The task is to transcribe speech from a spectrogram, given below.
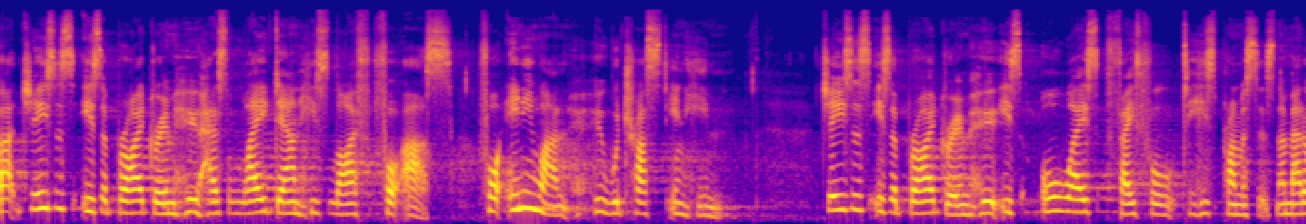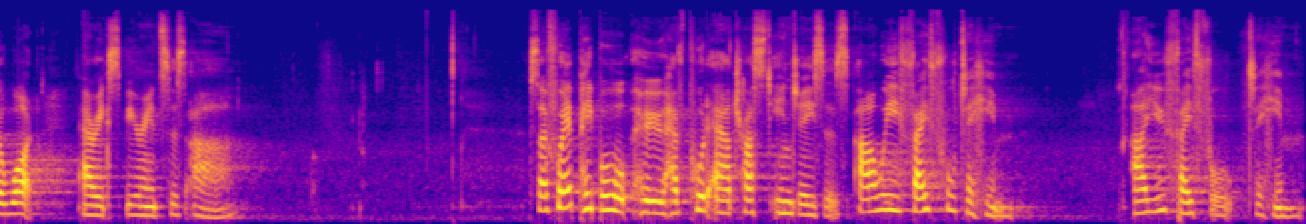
But Jesus is a bridegroom who has laid down his life for us, for anyone who would trust in him. Jesus is a bridegroom who is always faithful to his promises, no matter what our experiences are. So, if we're people who have put our trust in Jesus, are we faithful to him? Are you faithful to him?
